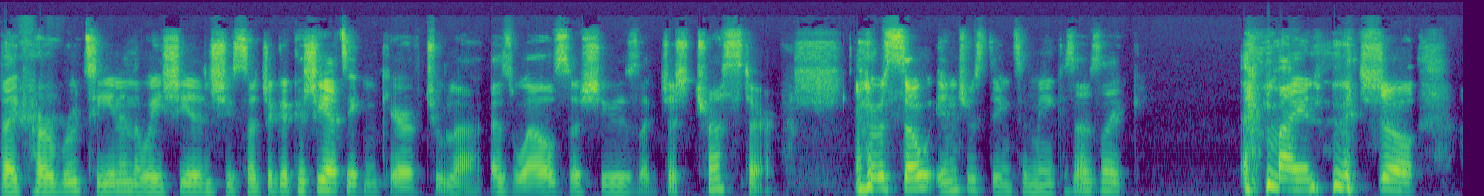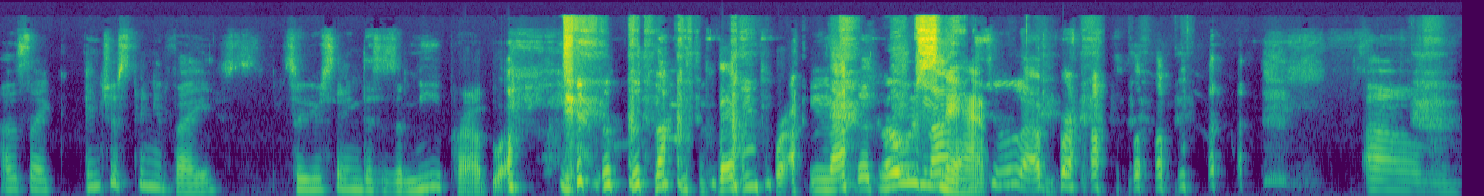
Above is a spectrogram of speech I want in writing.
like her routine and the way she is. And she's such a good because she had taken care of Chula as well. So she was like, just trust her. And it was so interesting to me because I was like, my initial, I was like, interesting advice. So you're saying this is a me problem, not them problem, not a, oh, not Chula problem. um,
